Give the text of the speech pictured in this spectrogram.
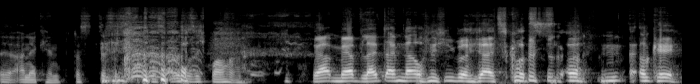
äh, anerkennt. Das, das, ist, das ist alles, was ich brauche. Ja, mehr bleibt einem da auch nicht übrig als kurz. okay.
